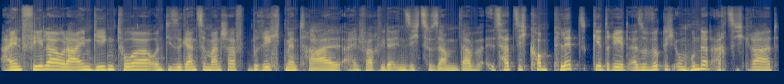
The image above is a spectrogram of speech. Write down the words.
ein Fehler oder ein Gegentor und diese ganze Mannschaft bricht mental einfach wieder in sich zusammen. Da, es hat sich komplett gedreht, also wirklich um 180 Grad.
